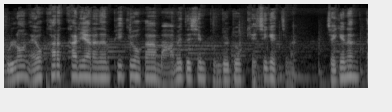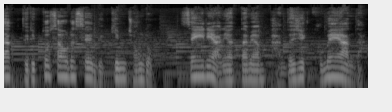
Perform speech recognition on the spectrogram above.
물론 에오카르 카리아라는 피규어가 마음에 드신 분들도 계시겠지만 제게는 딱 드립토사우루스의 느낌 정도 세일이 아니었다면 반드시 구매해야 한다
